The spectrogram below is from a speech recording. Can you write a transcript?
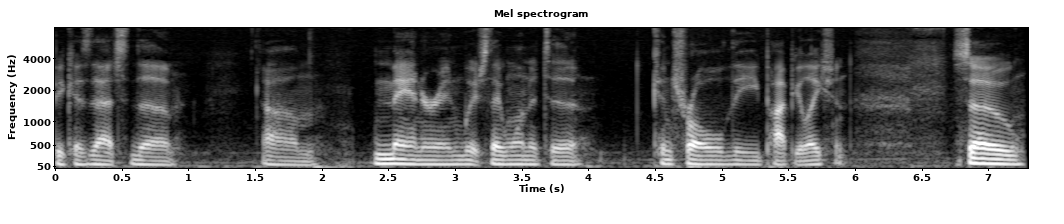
because that's the um, manner in which they wanted to control the population. So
